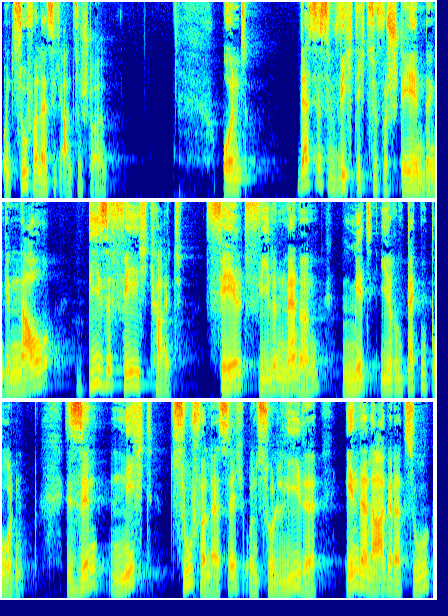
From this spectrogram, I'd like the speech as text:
und zuverlässig anzusteuern. Und das ist wichtig zu verstehen, denn genau diese Fähigkeit fehlt vielen Männern mit ihrem Beckenboden. Sie sind nicht zuverlässig und solide in der Lage dazu,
